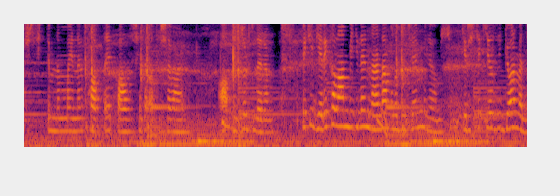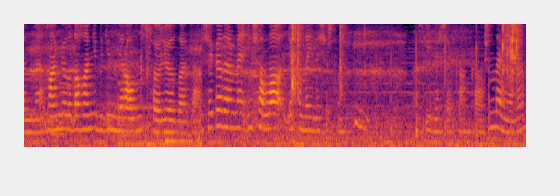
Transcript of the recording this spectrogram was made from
şu siktimle mayınları patlayıp bazı şeyler ateşe verdim. Aa, özür dilerim. Peki geri kalan bilgileri nereden bulabileceğimi biliyor musun? Girişteki yazıyı görmedin mi? Hangi odada hangi bilginin yer aldığını söylüyor zaten. Teşekkür ederim ve inşallah yakında iyileşirsin. Nasıl iyileşecek kanka? Şunu deneyelim.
